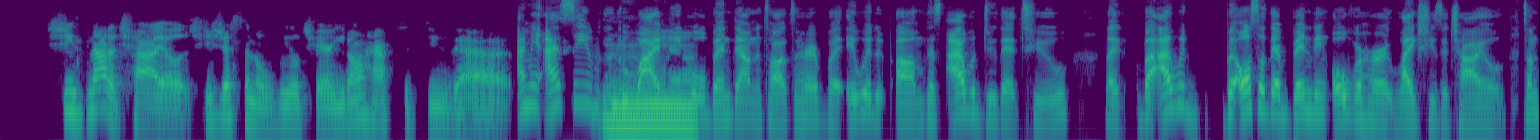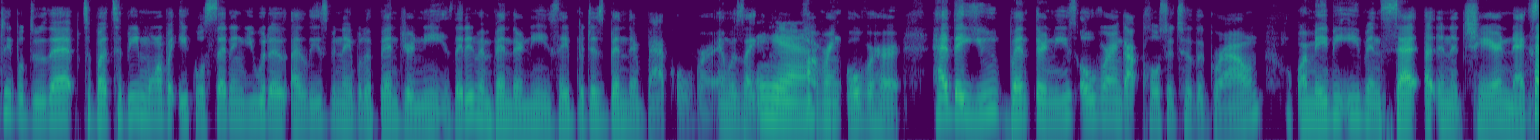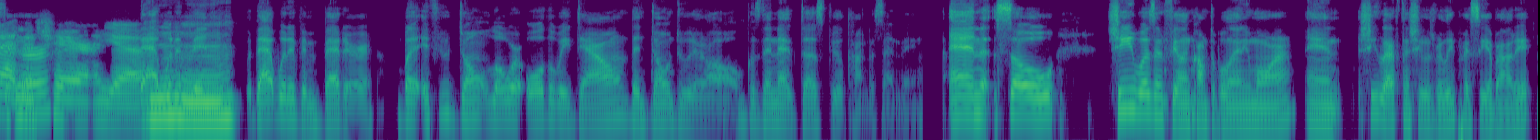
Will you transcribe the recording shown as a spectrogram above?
she's not a child. She's just in a wheelchair. You don't have to do that. I mean, I see the, the why Mm, yeah. people bend down and talk to her, but it would um because I would do that too. Like, but I would, but also they're bending over her like she's a child. Some people do that, to, but to be more of an equal setting, you would have at least been able to bend your knees. They didn't even bend their knees; they just bend their back over and was like Yeah. hovering over her. Had they you bent their knees over and got closer to the ground, or maybe even sat uh, in a chair next Sat to in her, a chair. Yeah. that would have been Mm-hmm. that would have been better. But if you don't lower all the way down, then don't do it at all because then that does feel condescending. And so she wasn't feeling comfortable anymore and she left and she was really pissy about it.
